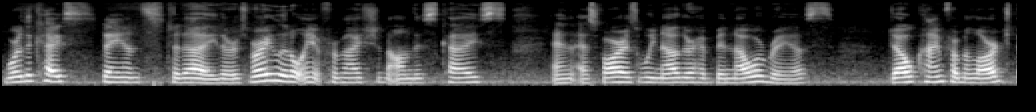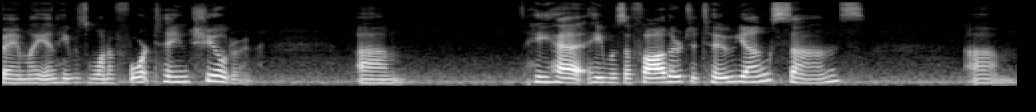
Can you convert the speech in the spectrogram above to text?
where the case stands today. There's very little information on this case, and as far as we know, there have been no arrests. Joel came from a large family, and he was one of 14 children. Um, he had he was a father to two young sons. Um,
